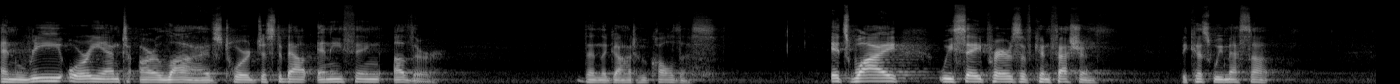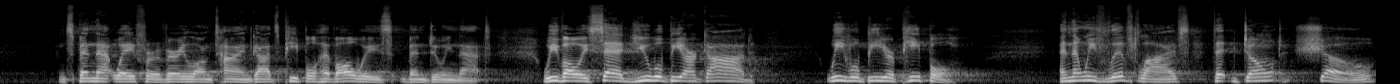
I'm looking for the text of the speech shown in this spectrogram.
and reorient our lives toward just about anything other than the God who called us. It's why we say prayers of confession, because we mess up. And it's been that way for a very long time. God's people have always been doing that. We've always said, You will be our God, we will be your people. And then we've lived lives that don't show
